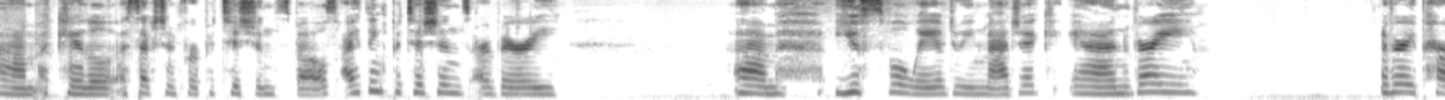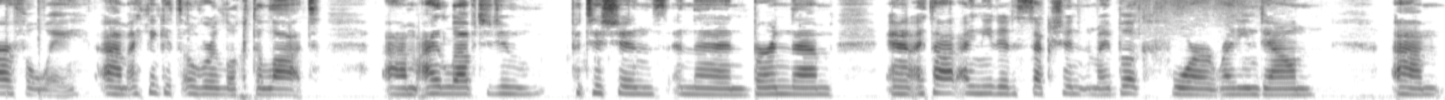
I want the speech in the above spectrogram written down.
Um, a candle, a section for petition spells. I think petitions are very um, useful way of doing magic and very a very powerful way. Um, I think it's overlooked a lot. Um, I love to do petitions and then burn them, and I thought I needed a section in my book for writing down um,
